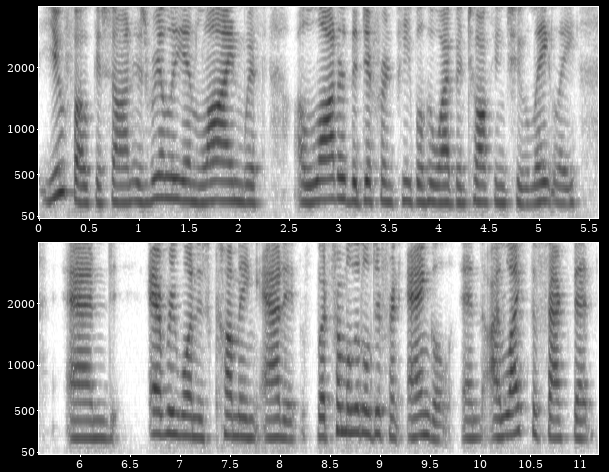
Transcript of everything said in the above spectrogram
you focus on is really in line with a lot of the different people who I've been talking to lately. And everyone is coming at it, but from a little different angle. And I like the fact that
